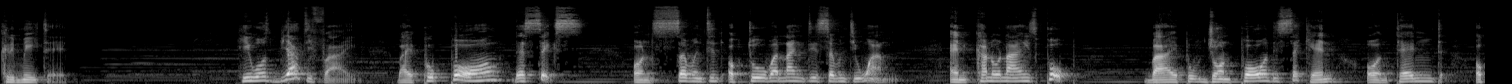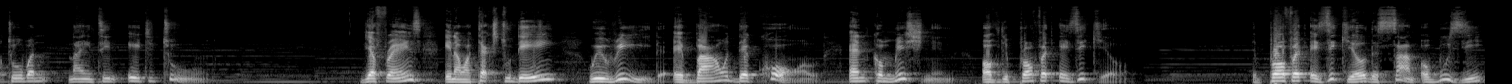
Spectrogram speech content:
cremated. He was beatified by Pope Paul VI on 17 October 1971 and canonized Pope by Pope John Paul II on 10 October 1982. Dear friends, in our text today, we read about the call and commissioning of the prophet Ezekiel. The prophet Ezekiel, the son of Buzi,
